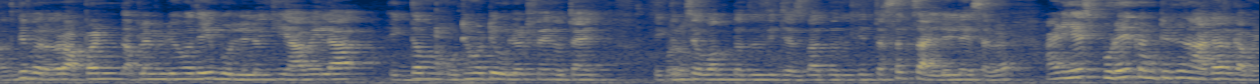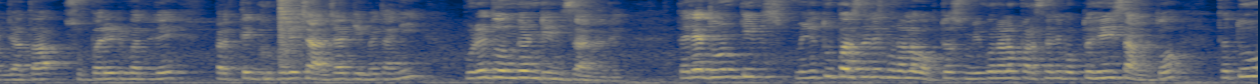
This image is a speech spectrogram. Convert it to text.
अगदी बरोबर. आपण आपल्या व्हिडिओमध्येही बोललेलो की यावेळेला एकदम मोठे मोठे उलटफेर होत आहेत. एकदम से वक्त बदलते जज्बात बदलते तसंच चाललेलं आहे सगळं. आणि हेच पुढे कंटिन्यू राहणार का? म्हणजे आता सुपर एटमधले प्रत्येक ग्रुपमध्ये चार चार टीम आहेत आणि पुढे दोन दोन टीम्स जाणार आहेत. तर या दोन टीम्स म्हणजे तू पर्सनली कुणाला बघतोस मी कुणाला पर्सनली बघतो हेही सांगतो तर तू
